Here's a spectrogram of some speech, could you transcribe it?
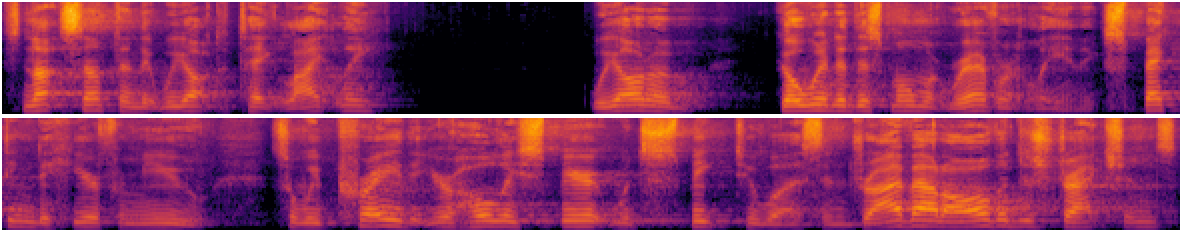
It's not something that we ought to take lightly. We ought to go into this moment reverently and expecting to hear from you. So we pray that your Holy Spirit would speak to us and drive out all the distractions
